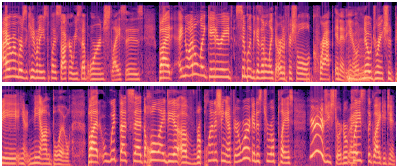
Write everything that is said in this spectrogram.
I remember as a kid when i used to play soccer we used to have orange slices but i know i don't like gatorade simply because i don't like the artificial crap in it you know mm-hmm. no drink should be you know neon blue but with that said the whole idea of replenishing after a workout is to replace your energy store to replace the glycogen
